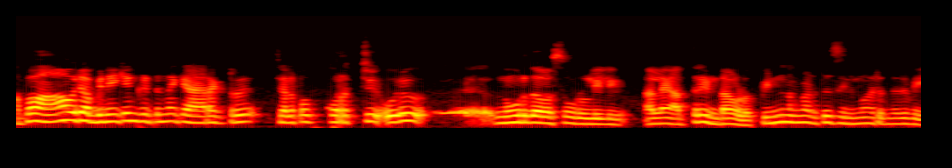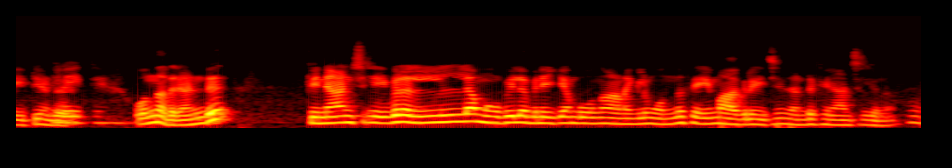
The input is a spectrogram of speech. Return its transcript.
അപ്പൊ അപ്പോൾ ആ ഒരു അഭിനയിക്കാൻ കിട്ടുന്ന ക്യാരക്ടർ ചിലപ്പോൾ കുറച്ച് ഒരു നൂറ് ദിവസം ഉള്ളിൽ അല്ലെങ്കിൽ അത്രേ ഉണ്ടാവുള്ളൂ. പിന്നെ നമ്മുടെ അടുത്ത സിനിമ വരുന്നത് വെയിറ്റ് ചെയ്യേണ്ടത് ഒന്നത് രണ്ട് ഫിനാൻഷ്യലി ഇവരെല്ലാം മൂവിയിൽ അഭിനയിക്കാൻ പോകുന്നതാണെങ്കിലും ഒന്ന് ഫെയിം ആഗ്രഹിച്ചും രണ്ട് ഫിനാൻഷ്യലി നിന്ന്.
